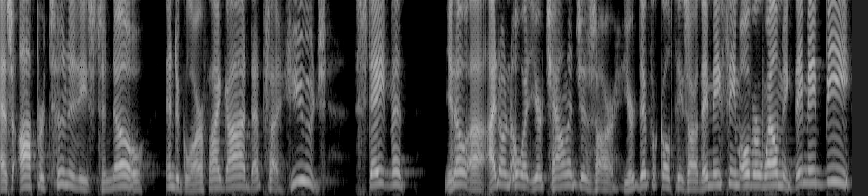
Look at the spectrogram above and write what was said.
as opportunities to know and to glorify God. That's a huge statement. You know, uh, I don't know what your challenges are, your difficulties are. They may seem overwhelming, they may be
